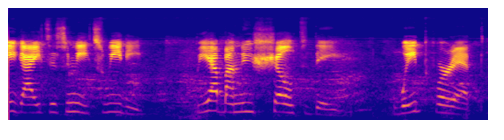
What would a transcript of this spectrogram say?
Hey guys, it's me, Sweetie. We have a new show today. Wait for it.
